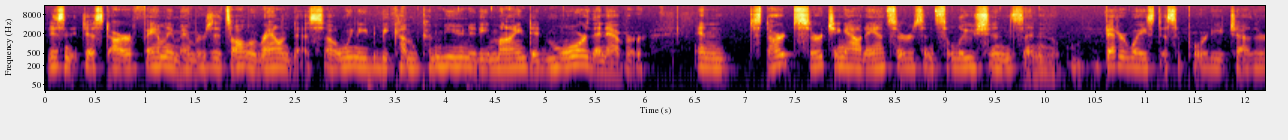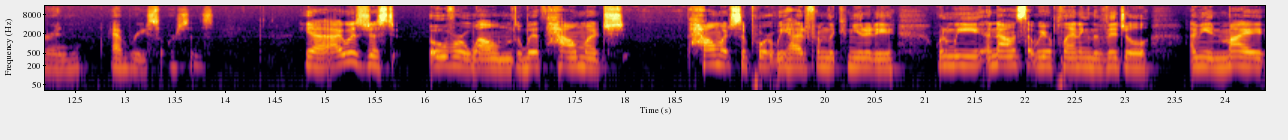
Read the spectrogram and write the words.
It isn't just our family members, it's all around us. So we need to become community minded more than ever and start searching out answers and solutions and better ways to support each other and have resources. Yeah, I was just overwhelmed with how much how much support we had from the community when we announced that we were planning the vigil. I mean, my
